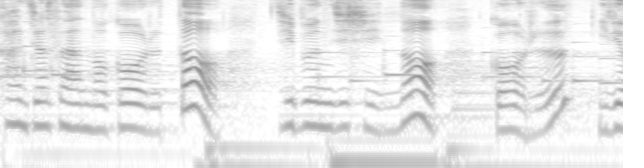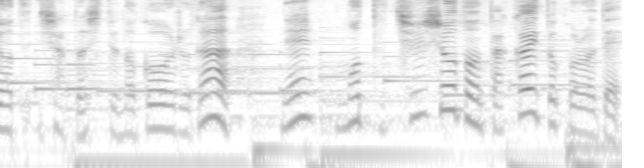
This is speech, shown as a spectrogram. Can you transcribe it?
患者さんのゴールと自分自身のゴール医療者としてのゴールが、ね、もっと抽象度の高いところで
